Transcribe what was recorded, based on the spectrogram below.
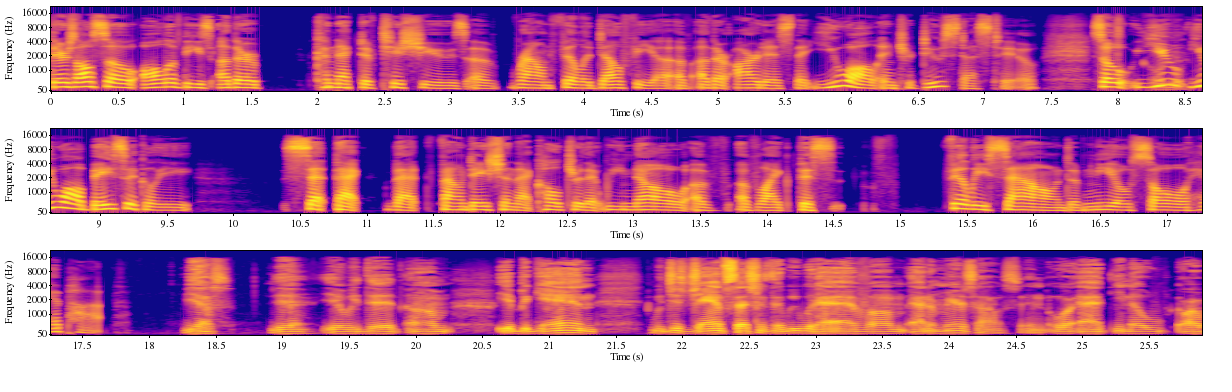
there's also all of these other connective tissues around Philadelphia of other artists that you all introduced us to. So oh, you oh, yeah. you all basically set that that foundation, that culture that we know of of like this Philly sound of neo soul hip hop. Yes. Yeah, yeah, we did. Um, it began with just jam sessions that we would have um, at Ahmir's house, and or at you know our,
